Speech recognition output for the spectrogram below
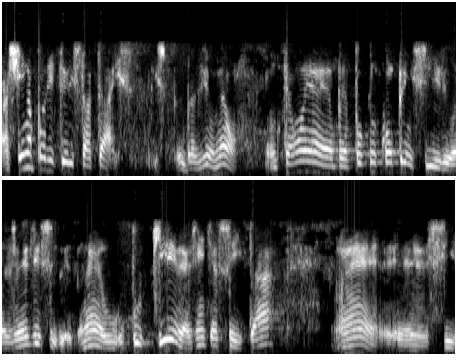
a China pode ter estatais, o Brasil não. Então é, é um pouco incompreensível, às vezes, né, o porquê a gente aceitar né, é, se,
